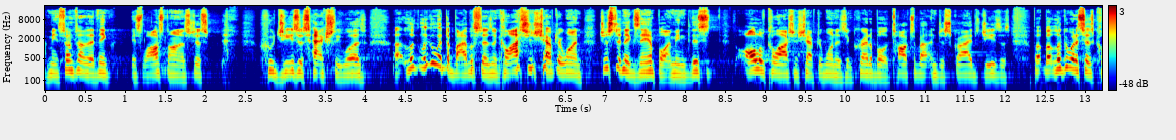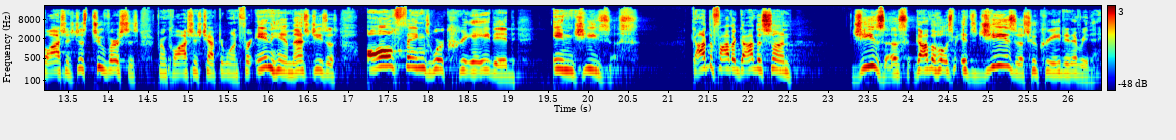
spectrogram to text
I mean, sometimes I think it's lost on us just who Jesus actually was. Uh, look, look at what the Bible says in Colossians chapter 1, just an example. I mean, this all of Colossians chapter 1 is incredible. It talks about and describes Jesus. But, but look at what it says Colossians, just two verses from Colossians chapter 1. For in him, that's Jesus, all things were created in Jesus. God the Father, God the Son, Jesus, God the Holy Spirit. It's Jesus who created everything.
